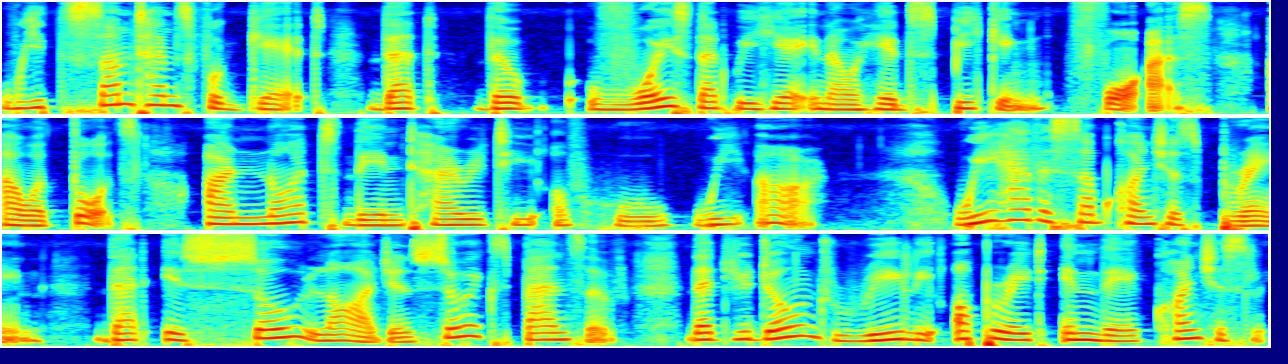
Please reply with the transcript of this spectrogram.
We sometimes forget that the voice that we hear in our head speaking for us, our thoughts, are not the entirety of who we are. We have a subconscious brain that is so large and so expansive that you don't really operate in there consciously.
